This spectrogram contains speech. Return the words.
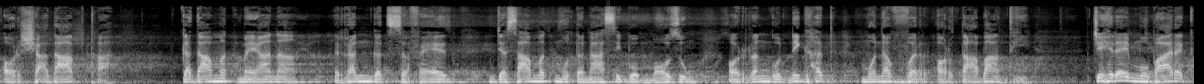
اور شاداب تھا۔ قدامت میانہ رنگت سفید، جسامت متناسب و موزوں اور رنگ و نگہت منور اور تاباں تھی۔ چہرہ مبارک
